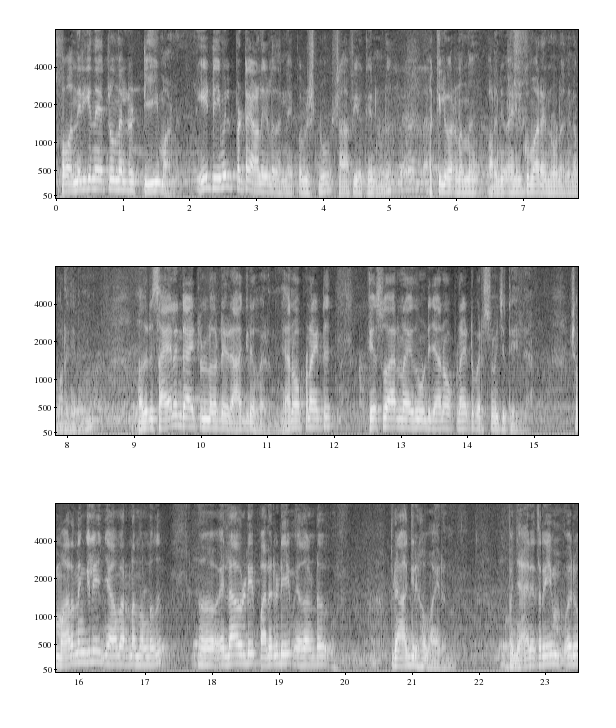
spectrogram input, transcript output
അപ്പോൾ വന്നിരിക്കുന്ന ഏറ്റവും നല്ലൊരു ടീമാണ് ഈ ടീമിൽപ്പെട്ട ആളുകൾ തന്നെ ഇപ്പോൾ വിഷ്ണു ഷാഫിയൊക്കെ എന്നോട് അഖിൽ വരണമെന്ന് പറഞ്ഞു അനിൽകുമാർ എന്നോട് അങ്ങനെ പറഞ്ഞിരുന്നു. അതൊരു സൈലന്റ് ആയിട്ടുള്ളവരുടെ ഒരു ആഗ്രഹമായിരുന്നു. ഞാൻ ഓപ്പണായിട്ട് കേസുകാരനായതുകൊണ്ട് ഞാൻ ഓപ്പണായിട്ട് പരിശ്രമിച്ചിട്ടേ ഇല്ല. പക്ഷെ മാറുന്നെങ്കിൽ ഞാൻ വരണം എന്നുള്ളത് എല്ലാവരുടെയും പലരുടെയും ഏതാണ്ട് ഒരാഗ്രഹമായിരുന്നു അപ്പം ഞാൻ ഇത്രയും ഒരു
